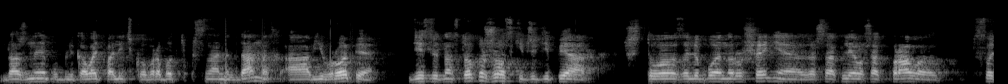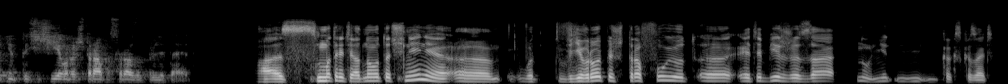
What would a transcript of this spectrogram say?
должны публиковать политику обработки персональных данных, а в Европе действует настолько жесткий GDPR, что за любое нарушение, за шаг влево, шаг вправо, сотни тысяч евро штрафа сразу прилетает. А, смотрите, одно уточнение. Э, вот в Европе штрафуют э, эти биржи за, ну, не, как сказать,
